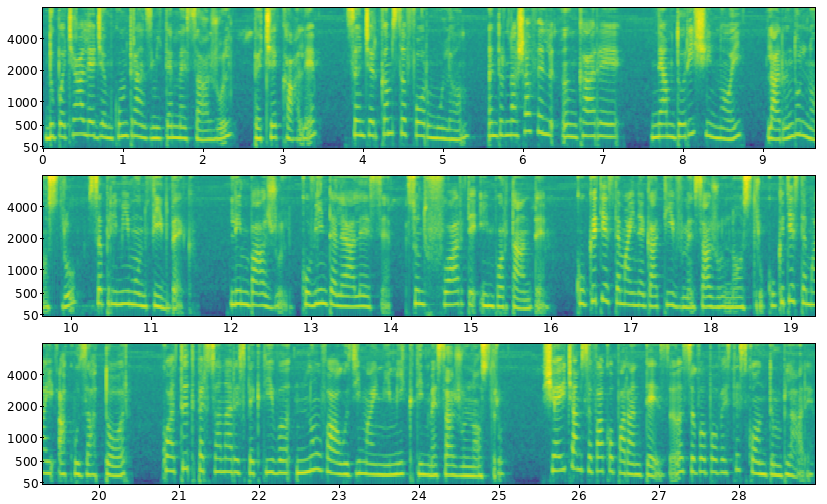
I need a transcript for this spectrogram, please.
După ce alegem cum transmitem mesajul, pe ce cale, să încercăm să formulăm într-un așa fel în care ne-am dorit și noi, la rândul nostru, să primim un feedback. Limbajul, cuvintele alese sunt foarte importante. Cu cât este mai negativ mesajul nostru, cu cât este mai acuzator, cu atât persoana respectivă nu va auzi mai nimic din mesajul nostru. Și aici am să fac o paranteză, să vă povestesc o întâmplare.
